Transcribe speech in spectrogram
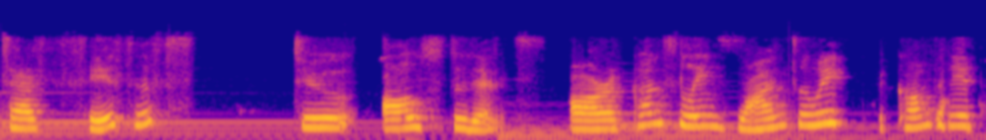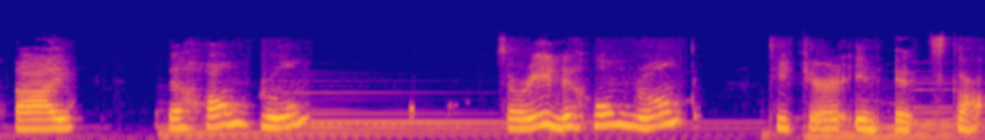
services to all students or counseling once a week accompanied by the homeroom sorry the homeroom teacher in its class.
